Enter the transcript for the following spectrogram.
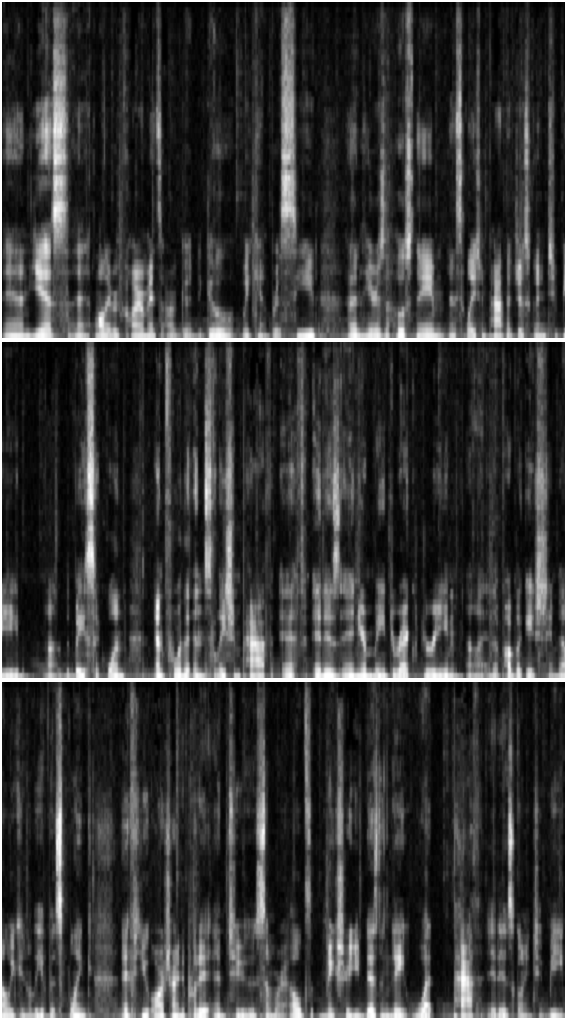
And yes uh, all the requirements are good to go. We can proceed. And here's the host name. Installation path is just going to be uh, the basic one. And for the installation path, if it is in your main directory uh, in the public HTML, you can leave this blank. If you are trying to put it into somewhere else, make sure you designate what path it is going to be.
